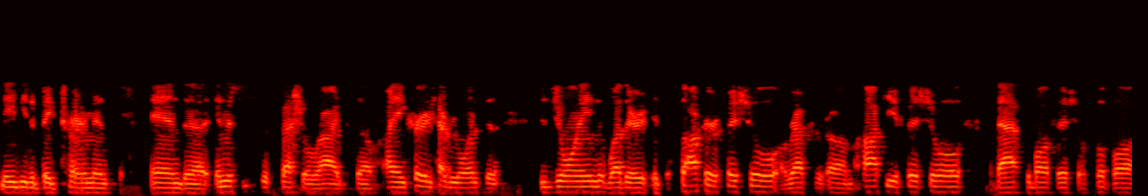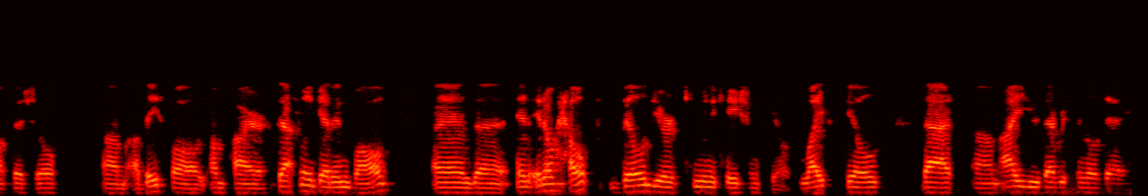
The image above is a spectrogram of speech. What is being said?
maybe to big tournaments, and uh, and this is a special ride. So I encourage everyone to to join, whether it's a soccer official, a, ref, um, a hockey official, a basketball official, football official, um, a baseball umpire. Definitely get involved, and uh, and it'll help build your communication skills, life skills that um, I use every single day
